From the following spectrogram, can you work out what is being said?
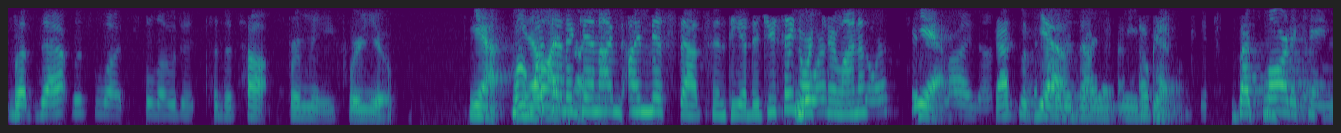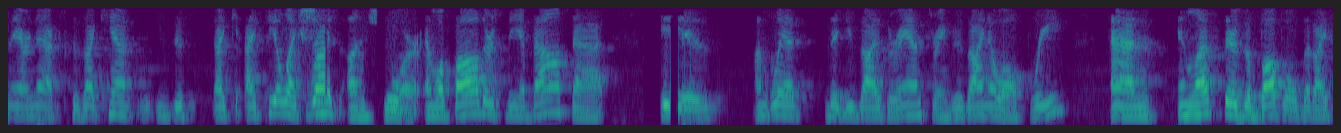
But that was what floated to the top for me, for you. Yeah. What you know, was I- that I- again? I I missed that, Cynthia. Did you say North, Carolina? North Yeah. Carolina. That's what Yeah. floated right at me Okay. too. But Florida Yeah. came there next because I can't just I, I feel like she's Right. unsure. And what bothers me about that is I'm glad that you guys are answering because I know all three. And unless there's a bubble that I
